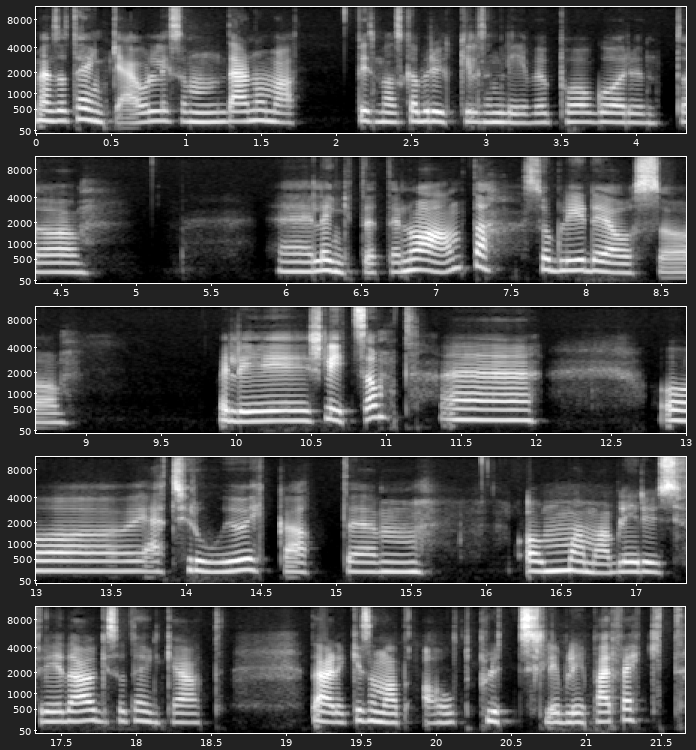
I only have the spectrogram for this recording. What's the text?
men så tenker jeg jo liksom Det er noe med at hvis man skal bruke liksom livet på å gå rundt og eh, lengte etter noe annet, da, så blir det også veldig slitsomt. Eh, og jeg tror jo ikke at um, om mamma blir rusfri i dag, så tenker jeg at da er det ikke sånn at alt plutselig blir perfekt,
